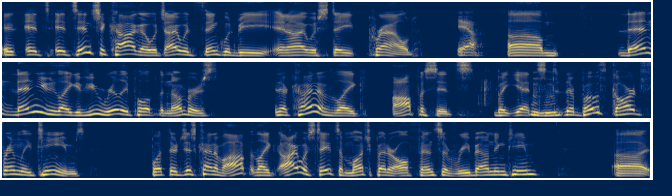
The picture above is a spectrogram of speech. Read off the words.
It, it's it's in Chicago, which I would think would be an Iowa State crowd. Yeah. Um. Then then you like if you really pull up the numbers, they're kind of like opposites, but yet mm-hmm. st- they're both guard friendly teams, but they're just kind of op. Like Iowa State's a much better offensive rebounding team. Uh,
